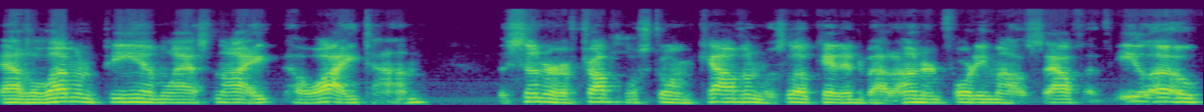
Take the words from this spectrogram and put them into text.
At 11 p.m. last night, Hawaii time, the center of Tropical Storm Calvin was located about 140 miles south of Hilo,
